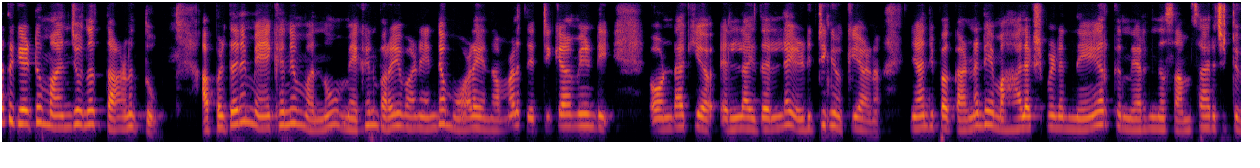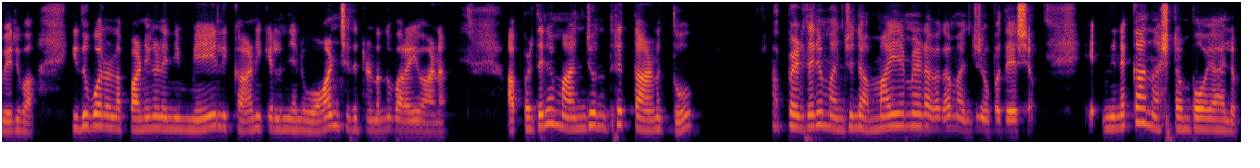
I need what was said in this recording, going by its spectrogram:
അത് കേട്ട് മഞ്ജു ഒന്ന് തണുത്തു. അപ്പോഴത്തേനും മേഘനും വന്നു. മേഘൻ പറയുവാണ് എന്റെ മോളെ നമ്മൾ തെറ്റിക്കാൻ വേണ്ടി ഉണ്ടാക്കിയ എല്ലാ ഇതെല്ലാം എഡിറ്റിംഗ് ഒക്കെയാണ്. ഞാനിപ്പോൾ കണ്ണന്റെ മഹാലക്ഷ്മിയുടെ നേർക്ക് നേർന്ന് സംസാരിച്ചിട്ട് വരുക ഇതുപോലുള്ള പണികൾ ഇനി മേലിൽ കാണിക്കലെന്ന് ഞാൻ വാൺ ചെയ്തിട്ടുണ്ടെന്ന് പറയുവാണ്. അപ്പോഴത്തേനും മഞ്ജു ഒന്നിത്തിരി തണുത്തു. അപ്പോഴത്തേനും മഞ്ജുവിന്റെ അമ്മായിയമ്മയുടെ വക മഞ്ജുവിന് ഉപദേശം. "എ, നിനക്കാ നഷ്ടം പോയാലും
